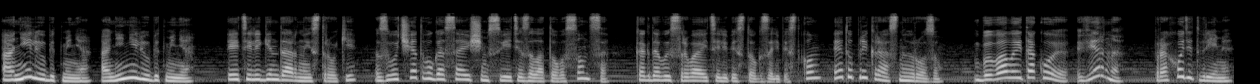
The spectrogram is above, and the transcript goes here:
Они любят меня, они не любят меня. Эти легендарные строки звучат в угасающем свете золотого солнца, когда вы срываете лепесток за лепестком эту прекрасную розу. Бывало и такое, верно? Проходит время,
